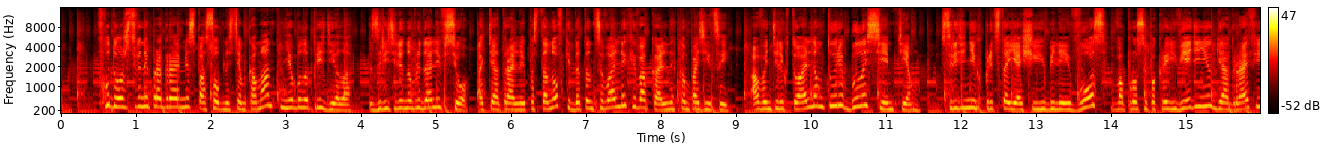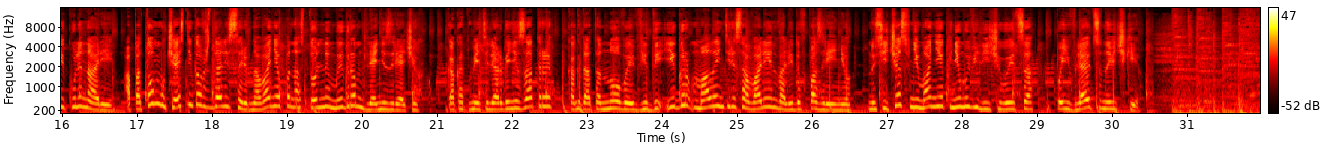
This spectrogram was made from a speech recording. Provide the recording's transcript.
В художественной программе способностям команд не было предела. Зрители наблюдали все, от театральной постановки до танцевальных и вокальных композиций. А в интеллектуальном туре было семь тем. Среди них предстоящий юбилей ВОЗ, вопросы по краеведению, географии, кулинарии. А потом участников ждали соревнования по настольным играм для незрячих. Как отметили организаторы, когда-то новые виды игр мало интересовали инвалидов по зрению, но сейчас внимание к ним увеличивается, появляются новички.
